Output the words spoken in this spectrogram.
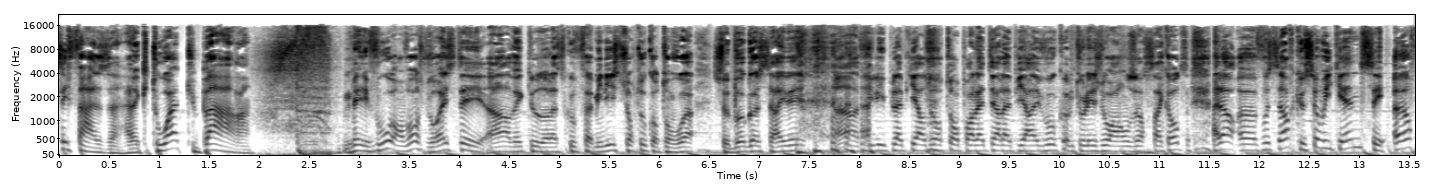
ces phases. Avec toi, tu pars. Mais vous, en revanche, vous restez hein, avec nous dans la Scoop Family, surtout quand on voit ce beau gosse arriver. Hein, Philippe Lapierre de retour pour la Terre, Lapierre et vous, comme tous les jours à 11h50. Alors, euh, faut savoir que ce week-end, c'est Earth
